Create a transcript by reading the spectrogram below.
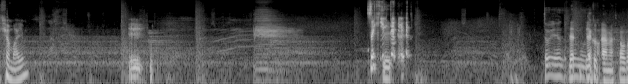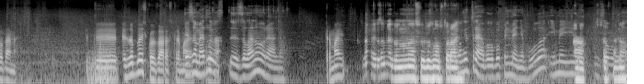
що маємо? Закиньте! То я Де, тут теми? Став до теми. Ти, ти, ти заблизько зараз Ти тримаєш. замедлив Ага. е, зеленого реально? Тримай. Да, я замедлив, но нас вже знов Ну не треба було, бо пельменя була, і ми її Ага, все залутали. понял.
